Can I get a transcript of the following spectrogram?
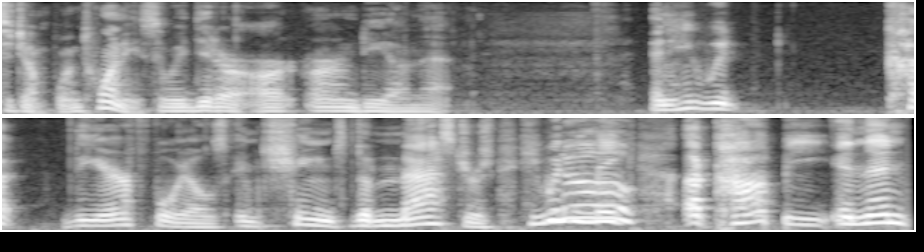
to jump 120. So we did our R&D on that. And he would cut the airfoils and change the masters. He wouldn't No. make a copy and then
